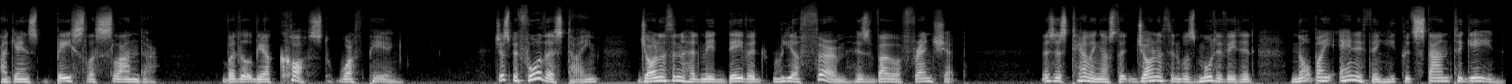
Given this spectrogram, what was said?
against baseless slander, but it'll be a cost worth paying. Just before this time, Jonathan had made David reaffirm his vow of friendship. This is telling us that Jonathan was motivated not by anything he could stand to gain.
